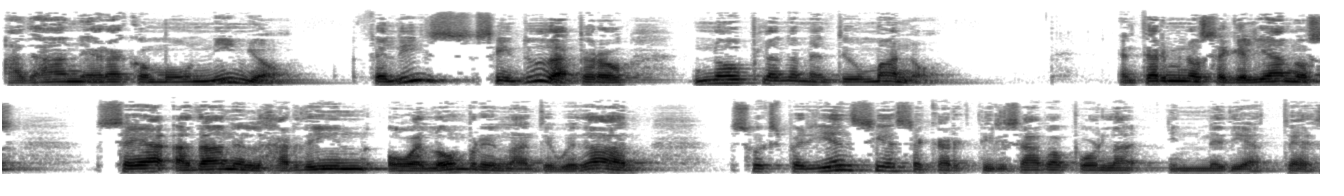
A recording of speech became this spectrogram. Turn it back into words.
Adán era como un niño, feliz, sin duda, pero no plenamente humano. En términos hegelianos, sea Adán en el jardín o el hombre en la antigüedad, su experiencia se caracterizaba por la inmediatez.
